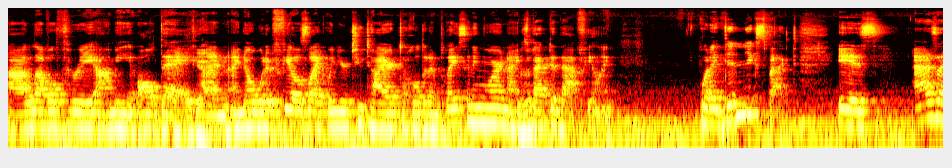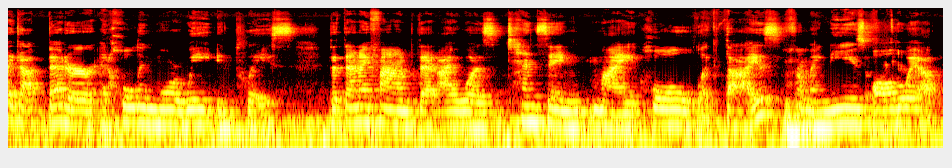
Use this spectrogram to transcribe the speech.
Uh, level three AMI all day, Yeah. and I know what it feels like when you're too tired to hold it in place anymore, and I expected that feeling. What I didn't expect is as I got better at holding more weight in place, that then I found that I was tensing my whole like thighs from my knees all the way up.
